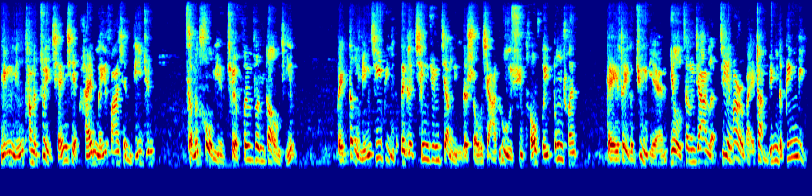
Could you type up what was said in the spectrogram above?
明明他们最前线还没发现敌军，怎么后面却纷纷告急了？被邓明击毙的那个清军将领的手下陆续逃回东川。给这个据点又增加了近二百战兵的兵力，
